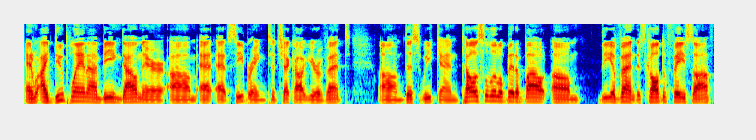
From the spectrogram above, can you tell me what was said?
and I do plan on being down there um at at Sebring to check out your event um this weekend. Tell us a little bit about um the event. It's called the Face Off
